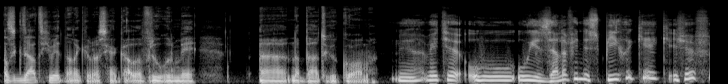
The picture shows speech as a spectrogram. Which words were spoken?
als ik dat had geweten, dan had ik er waarschijnlijk al vroeger mee uh, naar buiten gekomen. Ja, weet je hoe, hoe je zelf in de spiegel keek, Jeff?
